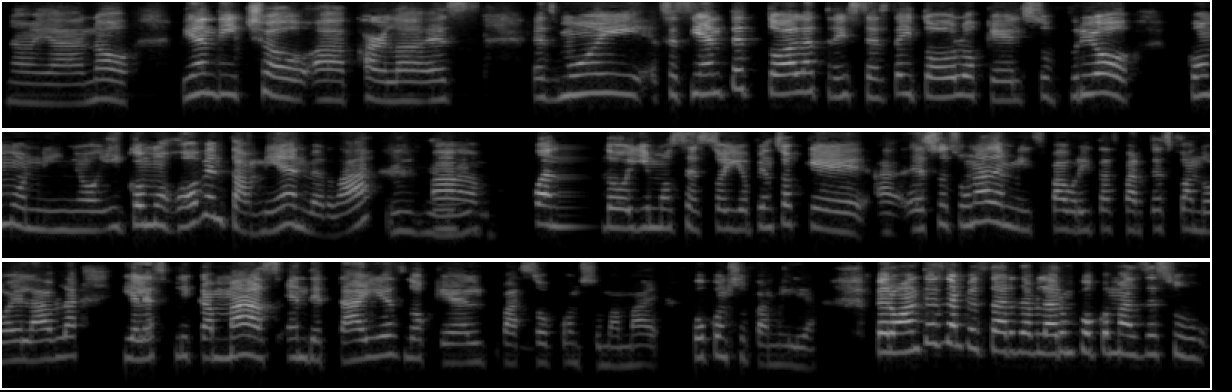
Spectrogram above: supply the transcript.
No, ya, no. Bien dicho, uh, Carla. Es, es muy, se siente toda la tristeza y todo lo que él sufrió como niño y como joven también, ¿verdad? cuando oímos eso. Yo pienso que ah, eso es una de mis favoritas partes cuando él habla y él explica más en detalles lo que él pasó con su mamá o con su familia. Pero antes de empezar de hablar un poco más de su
